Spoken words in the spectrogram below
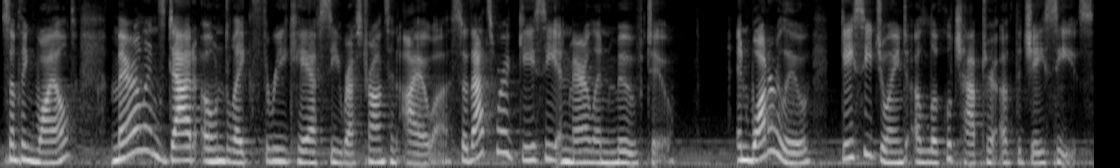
Something wild? Marilyn's dad owned like three KFC restaurants in Iowa, so that's where Gacy and Marilyn moved to. In Waterloo, Gacy joined a local chapter of the Jaycees,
